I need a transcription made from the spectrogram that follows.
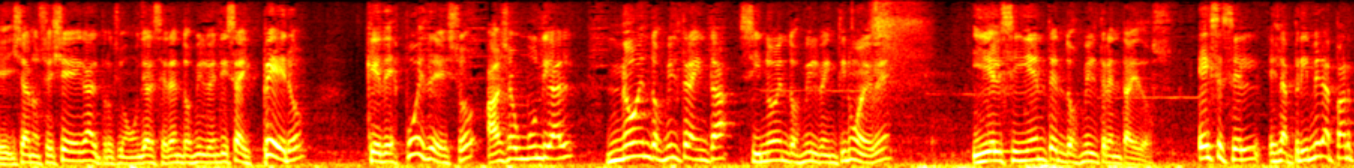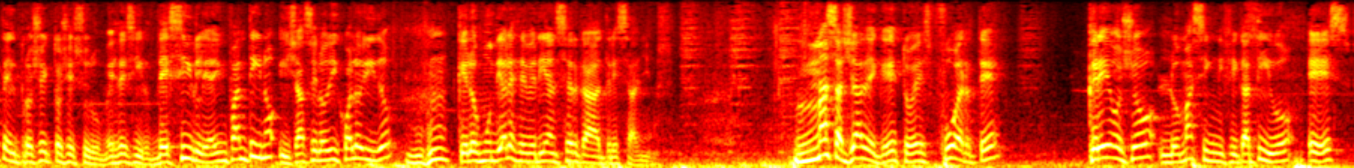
eh, ya no se llega, el próximo mundial será en 2026, pero que después de eso haya un mundial no en 2030, sino en 2029 y el siguiente en 2032. Esa es, el, es la primera parte del proyecto Yesurum, es decir, decirle a Infantino, y ya se lo dijo al oído, uh -huh. que los mundiales deberían ser cada tres años. Más allá de que esto es fuerte, creo yo lo más significativo es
